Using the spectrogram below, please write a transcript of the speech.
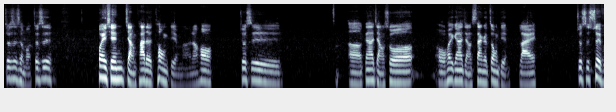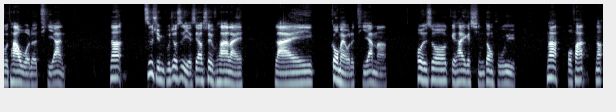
就是什么，就是会先讲他的痛点嘛，然后就是呃跟他讲说，我会跟他讲三个重点来，就是说服他我的提案。那咨询不就是也是要说服他来？来购买我的提案吗？或者说给他一个行动呼吁？那我发那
